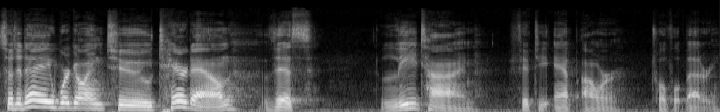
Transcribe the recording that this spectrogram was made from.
So today we're going to tear down this Li Time 50 amp hour 12 volt battery.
